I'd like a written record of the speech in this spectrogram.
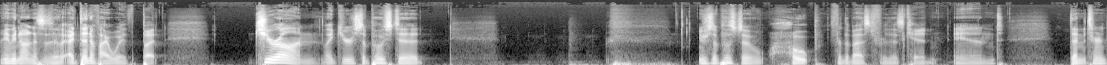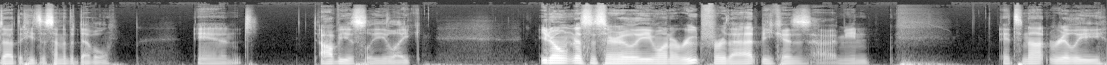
maybe not necessarily identify with but cheer on. Like you're supposed to you're supposed to hope for the best for this kid and then it turns out that he's the son of the devil and obviously like you don't necessarily want to root for that because I mean it's not really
